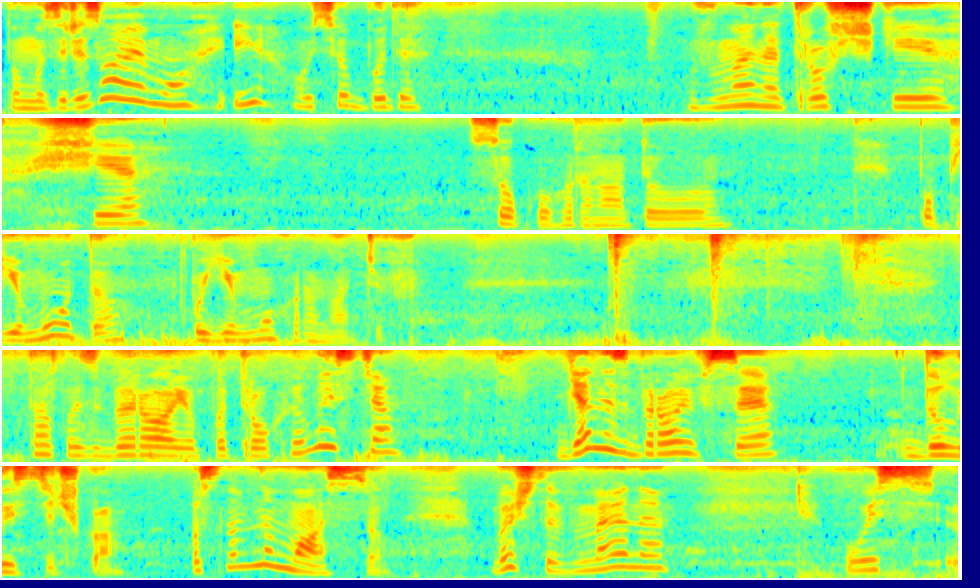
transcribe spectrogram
Тому зрізаємо і ось буде в мене трошечки ще соку гранатового. Поп'ємо та поїмо гранатів. Так ось збираю потрохи листя. Я не збираю все до листячка. Основну масу. Бачите, в мене ось е,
